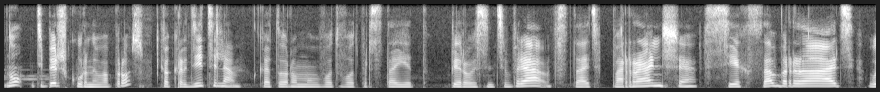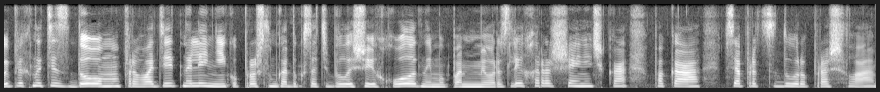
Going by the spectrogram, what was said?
Ну, теперь шкурный вопрос. Как родителя, которому вот-вот предстоит 1 сентября встать пораньше, всех собрать, выпихнуть из дома, проводить на линейку. В прошлом году, кстати, было еще и холодно, и мы померзли хорошенечко, пока вся процедура прошла,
